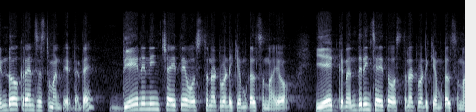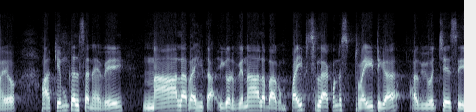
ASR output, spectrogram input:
ఎండోక్రైన్ సిస్టమ్ అంటే ఏంటంటే దేని నుంచి అయితే వస్తున్నటువంటి కెమికల్స్ ఉన్నాయో ఏ గ్రంథి నుంచి అయితే వస్తున్నటువంటి కెమికల్స్ ఉన్నాయో ఆ కెమికల్స్ అనేవి నాల రహిత ఇగో వినాల భాగం పైప్స్ లేకుండా స్ట్రైట్గా అవి వచ్చేసి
